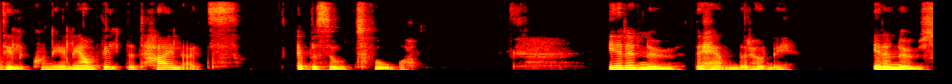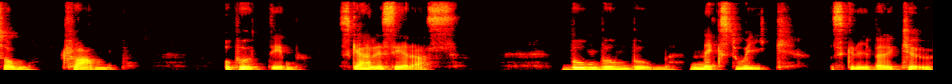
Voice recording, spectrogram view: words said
till Cornelia Unfiltered Highlights Episod 2 Är det nu det händer hörni? Är det nu som Trump och Putin ska arresteras? Boom, boom, boom. Next week, skriver Q.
